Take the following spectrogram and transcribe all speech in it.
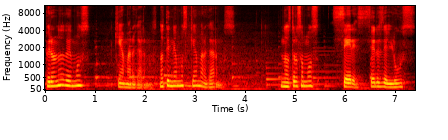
pero no debemos que amargarnos, no tenemos que amargarnos. Nosotros somos seres, seres de luz.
